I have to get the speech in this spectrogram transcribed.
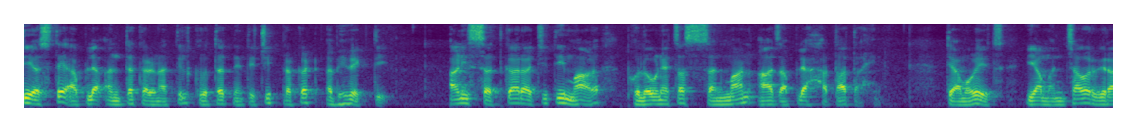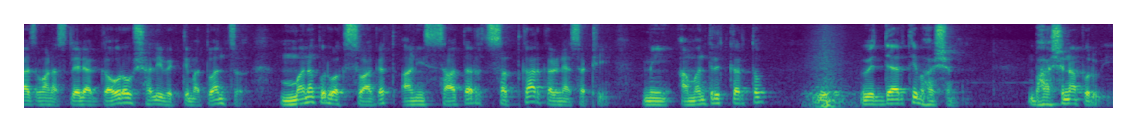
ती असते आपल्या अंतकरणातील कृतज्ञतेची प्रकट अभिव्यक्ती. आणि सत्काराची ती माळ फुलवण्याचा सन्मान आज आपल्या हातात आहे. त्यामुळेच या मंचावर विराजमान असलेल्या गौरवशाली व्यक्तिमत्वांचं मनपूर्वक स्वागत आणि सादर सत्कार करण्यासाठी मी आमंत्रित करतो. विद्यार्थी भाषण. भाषणापूर्वी.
